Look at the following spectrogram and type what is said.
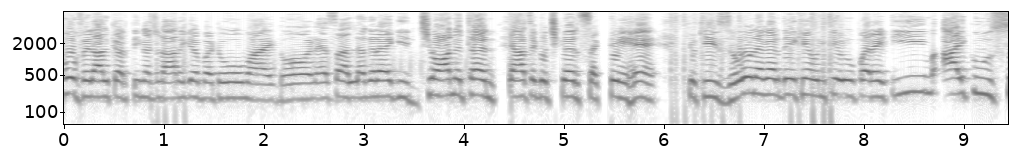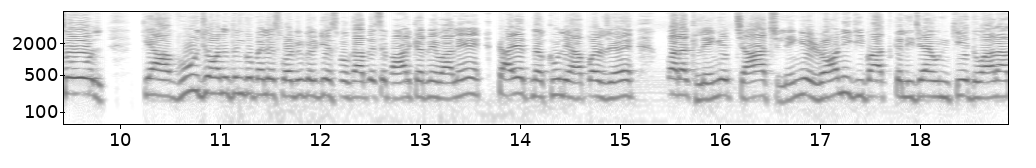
वो फ़िलहाल करती नज़र आ रही है बट ओ माई गॉड ऐसा लग रहा है कि जॉनथन यहाँ से कुछ कर सकते हैं, क्योंकि जोन अगर देखें, उनके ऊपर है टीम आईकू सोल क्या वो जॉनथन को पहले स्पॉटर करके इस मुकाबले से बाहर करने वाले हैं, शायद नकुल यहाँ पर जो है परख लेंगे, चाच लेंगे। रॉनी की बात कर ली जाए, उनके द्वारा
